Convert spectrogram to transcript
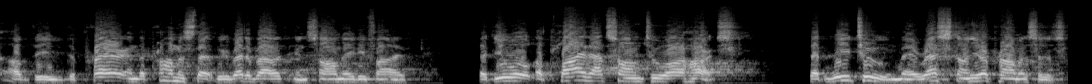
of the, the prayer and the promise that we read about in Psalm 85, that you will apply that psalm to our hearts, that we too may rest on your promises,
